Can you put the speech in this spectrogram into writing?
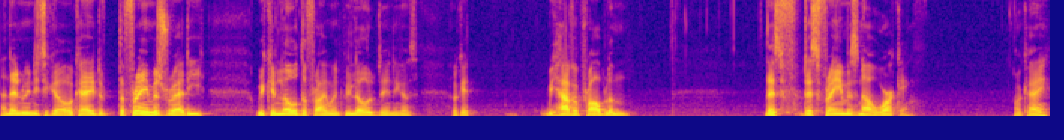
And then we need to go, okay, the, the frame is ready. We can load the fragment, we load it in. He goes, okay, we have a problem. This, this frame is not working. Okay?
